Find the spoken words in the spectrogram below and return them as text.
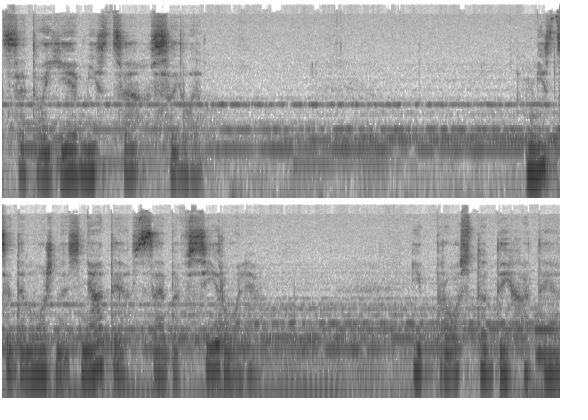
Це твоє місце сили. Місце, де можна зняти з себе всі ролі і просто дихати.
